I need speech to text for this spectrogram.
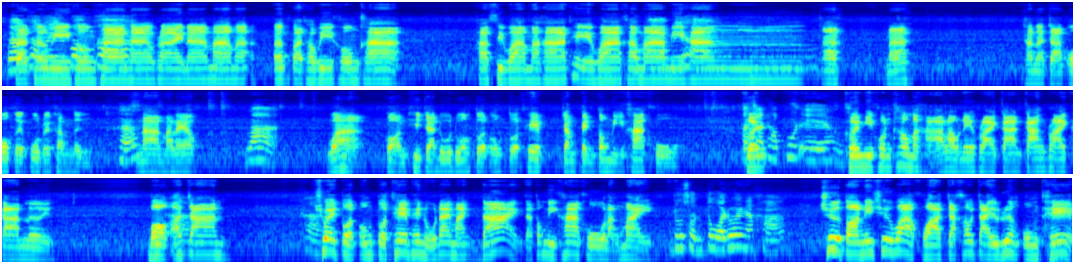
ปัทวีคงคานารายนามามะเออปัทวีคงคาภาสิวามหาเทวาขมามิหังอะนะ ท่านอาจารย์โอเคยพูดไว้คำหนึ่งฮะนานมาแล้ว ว่าว่าก่อนที่จะดูดวงตรวจองค์ตรวจเทพจำเป็นต้องมีค่าครู อาเคย จารย์ท็อปพูดเอง เคยมีคนเข้ามาหาเราในรายการกลางรายการเลย บอกอาจารย์ ค่ะช่วยตรวจองค์ตรวจเทพให้หนูได้ไหมได้ แต่ต้องมีค่าครูหลังไม่ ดูส่วนตัวด้วยนะคะ ชื่อตอนนี้ชื่อว่าควาจะเข้าใจเรื่ององค์เทพ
